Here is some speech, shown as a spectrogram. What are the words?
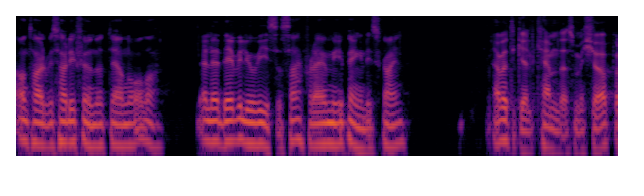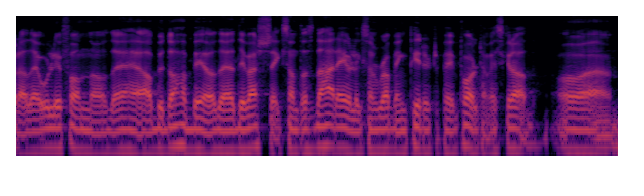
antageligvis har de funnet det nå, da. Eller det vil jo vise seg, for det er jo mye penger de skal inn. Jeg vet ikke helt hvem det er som er kjøpere. Det er oljefondet og det er Abu Dhabi og det er diverse. ikke sant? Altså, det her er jo liksom rubbing Peter to pay Paul til en viss grad. Og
